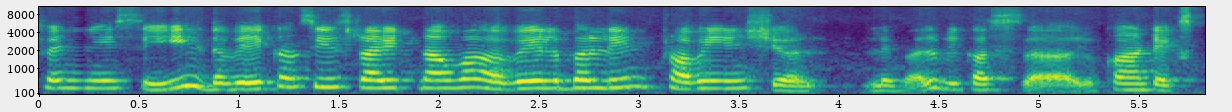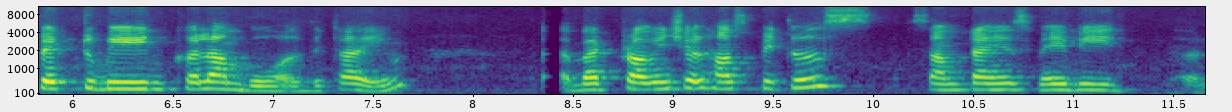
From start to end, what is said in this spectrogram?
when we see the vacancies right now are available in provincial level because uh, you can't expect to be in Colombo all the time. But provincial hospitals sometimes maybe uh,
